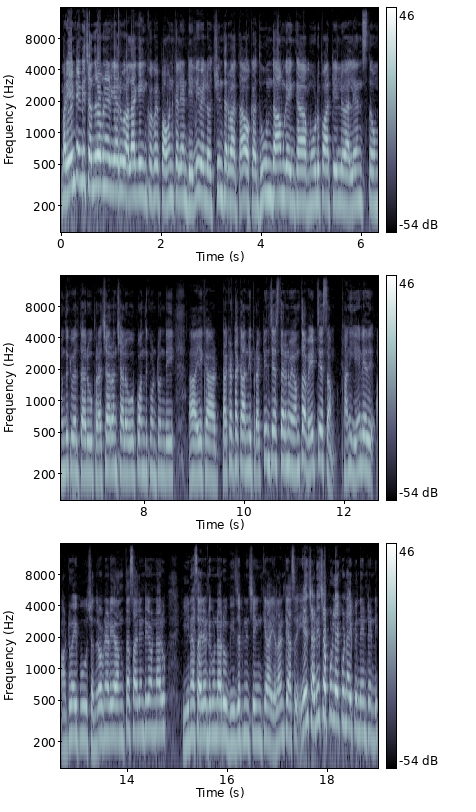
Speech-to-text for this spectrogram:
మరి ఏంటండి చంద్రబాబు నాయుడు గారు అలాగే ఇంకొక పవన్ కళ్యాణ్ ఢిల్లీ వెళ్ళి వచ్చిన తర్వాత ఒక ధూమ్ ధామ్గా ఇంకా మూడు పార్టీలు అలయన్స్తో ముందుకు వెళ్తారు ప్రచారం చాలా ఊపందుకుంటుంది ఇక టకటక అన్ని ప్రకటించేస్తారని మేమంతా వెయిట్ చేసాం కానీ ఏం లేదు అటువైపు చంద్రబాబు నాయుడు గారు అంతా సైలెంట్గా ఉన్నారు ఈయన సైలెంట్గా ఉన్నారు బీజేపీ నుంచి ఇంకా ఎలాంటి అసలు ఏం చడి చప్పుడు లేకుండా అయిపోయింది ఏంటండి?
